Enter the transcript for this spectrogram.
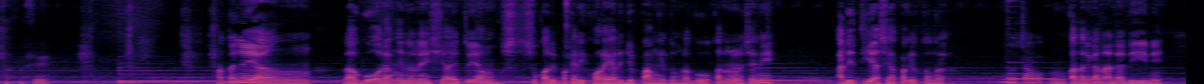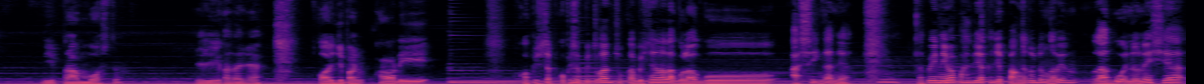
apa sih katanya yang lagu orang Indonesia itu yang suka dipakai di Korea di Jepang itu lagu kan Indonesia ini Aditya siapa gitu tau nggak Nggak tahu. Hmm, kan tadi kan ada di ini di Prambos tuh jadi katanya kalau Jepang kalau di kopi shop kopi shop itu kan suka biasanya lagu-lagu asing kan ya Hmm. tapi ini mah pas dia ke Jepang itu dengerin lagu Indonesia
